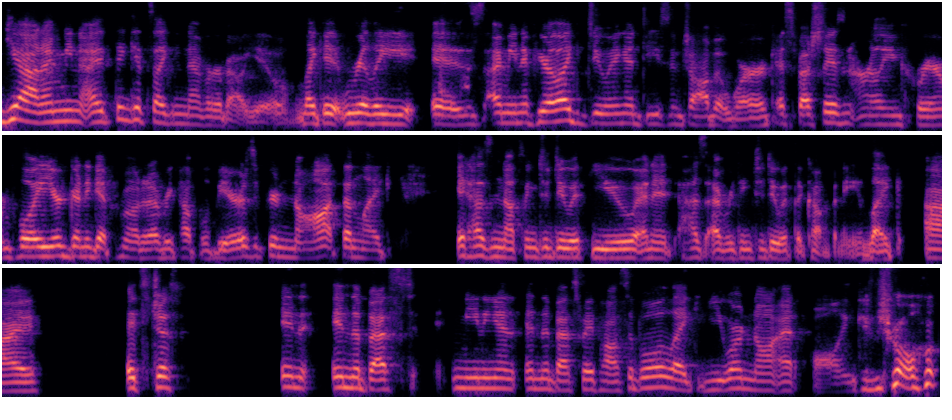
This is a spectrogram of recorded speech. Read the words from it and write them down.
Yeah, and I mean, I think it's like never about you. Like it really is. I mean, if you're like doing a decent job at work, especially as an early in career employee, you're going to get promoted every couple of years. If you're not, then like it has nothing to do with you and it has everything to do with the company. Like I it's just in in the best meaning in, in the best way possible, like you are not at all in control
